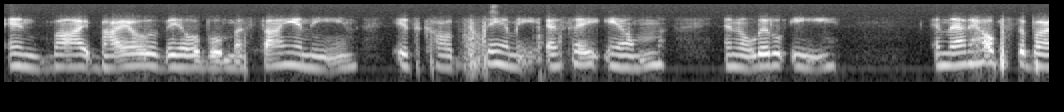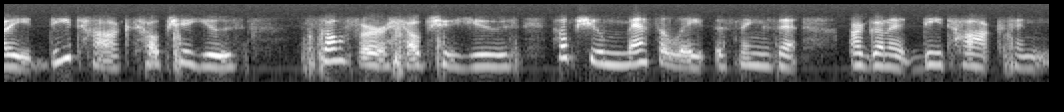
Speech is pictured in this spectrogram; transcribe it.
and buy bioavailable methionine. It's called SAMe, S A M, and a little e and that helps the body detox, helps you use sulfur, helps you use, helps you methylate the things that are going to detox and,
